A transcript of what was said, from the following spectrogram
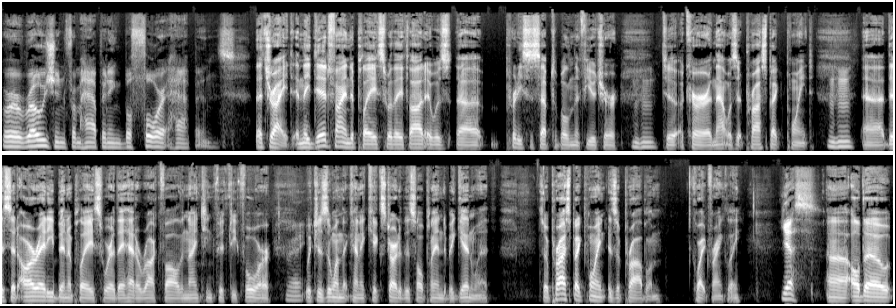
or erosion from happening before it happens. That's right. And they did find a place where they thought it was uh, pretty susceptible in the future to occur, and that was at Prospect Point. Uh, this had already been a place where they had a rock fall in 1954, Right. which is the one that kind of kickstarted this whole plan to begin with. So Prospect Point is a problem, quite frankly. Yes. Uh, although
